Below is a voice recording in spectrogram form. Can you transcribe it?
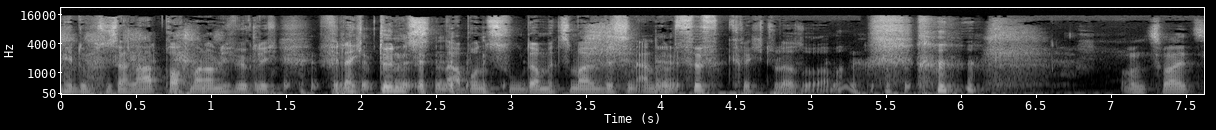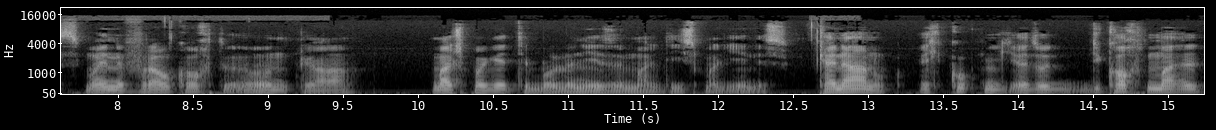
Nee, du Salat braucht man auch nicht wirklich. Vielleicht dünsten ab und zu, damit es mal ein bisschen anderen Pfiff kriegt oder so, aber. und zweitens, meine Frau kocht und ja, mal Spaghetti Bolognese, mal dies, mal jenes. Keine Ahnung. Ich guck nicht. Also die kocht mal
